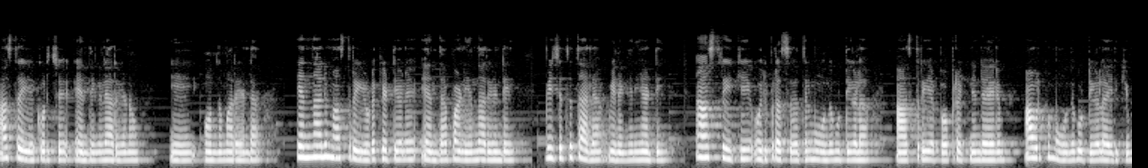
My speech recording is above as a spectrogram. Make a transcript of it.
ആ സ്ത്രീയെക്കുറിച്ച് എന്തെങ്കിലും അറിയണോ? ഏയ് ഒന്നും അറിയണ്ട. എന്നാലും ആ സ്ത്രീയുടെ കെട്ടിയവന് എന്താ പണിയെന്ന് അറിയണ്ടേ? വിജിത്ത് തല വിലങ്ങനെയാട്ടി. ആ സ്ത്രീക്ക് ഒരു പ്രസവത്തിൽ മൂന്ന് കുട്ടികളാ. ആ സ്ത്രീ എപ്പോൾ പ്രഗ്നന്റ് ആയാലും അവർക്ക് മൂന്ന് കുട്ടികളായിരിക്കും.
